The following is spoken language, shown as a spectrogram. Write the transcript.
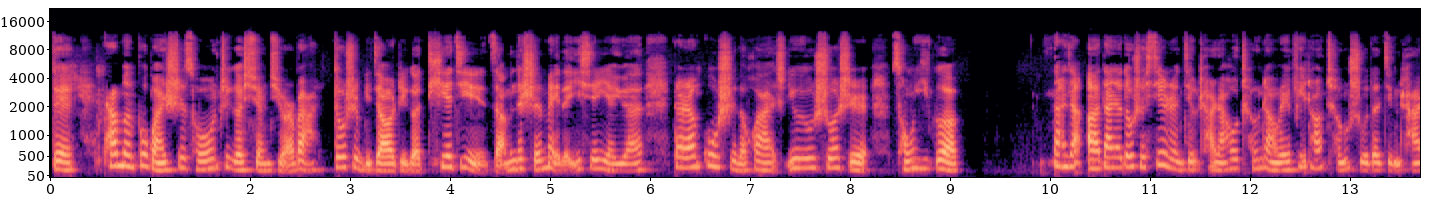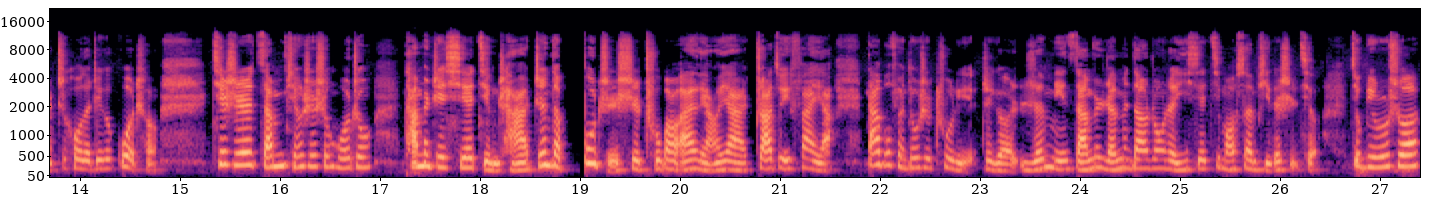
对他们，不管是从这个选角吧，都是比较这个贴近咱们的审美的一些演员。当然，故事的话，悠悠说是从一个。大家啊，大家都是信任警察，然后成长为非常成熟的警察之后的这个过程，其实咱们平时生活中，他们这些警察真的不只是除暴安良呀、抓罪犯呀，大部分都是处理这个人民、咱们人们当中的一些鸡毛蒜皮的事情。就比如说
